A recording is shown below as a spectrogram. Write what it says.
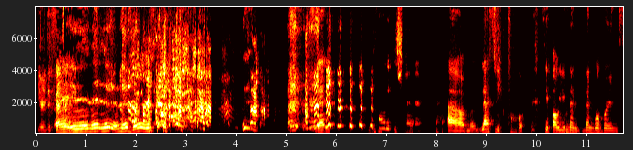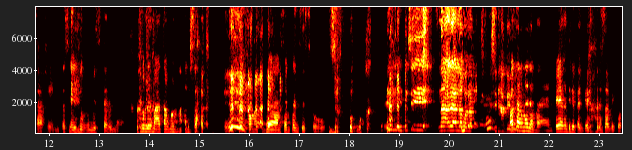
your defense. Guys, gusto ko rin to share. Um, last week po, si Pao yung nang, nang burn sa akin. Tapos ngayon yung mister na. May problema ata ang mga ano sa akin. mga taga San Francisco. So, Kasi naalala ko lang sinabi o mo. tama naman. Kaya nga dinefend kayo. Para sabi ko,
